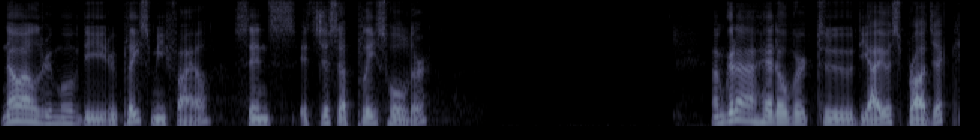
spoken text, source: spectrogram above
Now I'll remove the replace me file since it's just a placeholder. I'm gonna head over to the iOS project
